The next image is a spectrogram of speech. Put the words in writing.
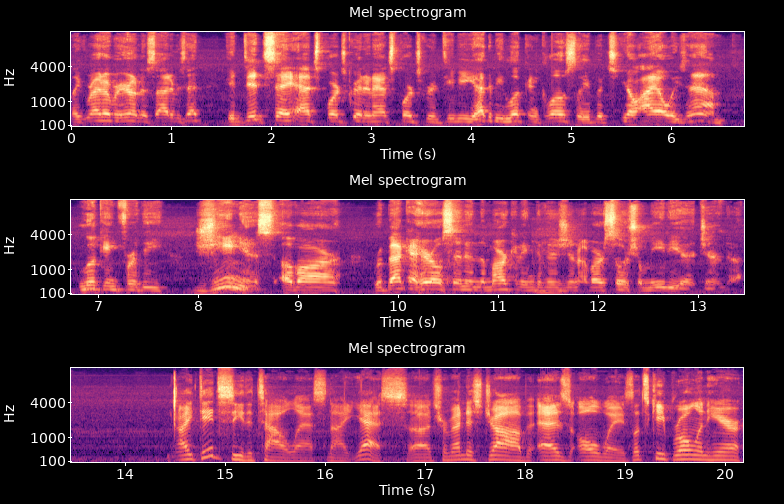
like right over here on the side of his head, it did say at Sports Grid and at Sports Grid TV. You had to be looking closely, but you know I always am looking for the genius of our Rebecca Harrelson in the marketing division of our social media agenda. I did see the towel last night. Yes, uh, tremendous job as always. Let's keep rolling here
